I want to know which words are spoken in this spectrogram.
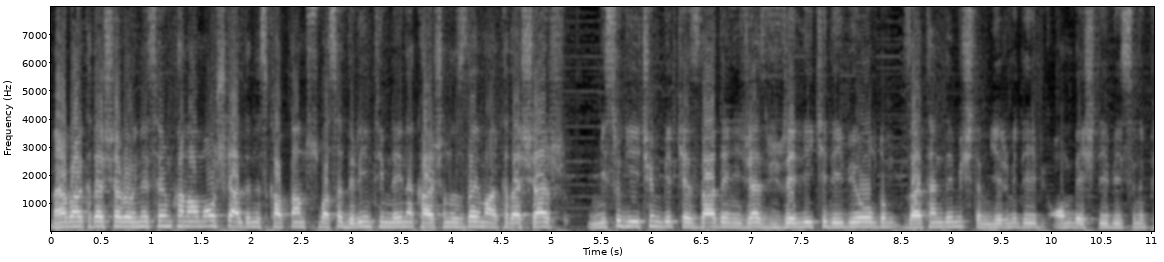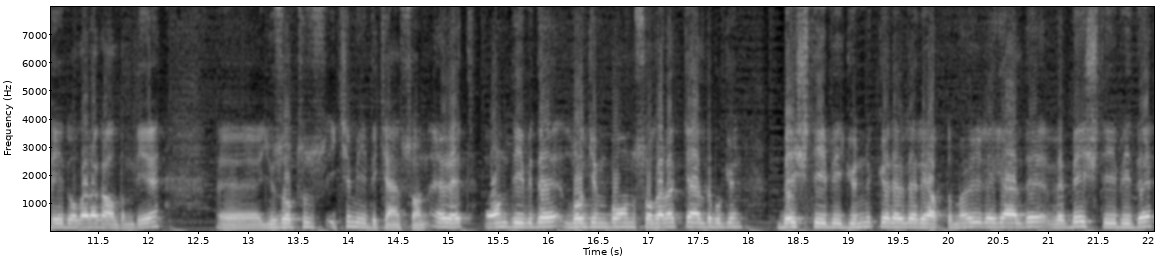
Merhaba arkadaşlar, Oyun Eserim kanalıma hoş geldiniz. Kaptan Tsubasa Dream Team'le yine karşınızdayım arkadaşlar. Misugi için bir kez daha deneyeceğiz. 152 dB oldum. Zaten demiştim 20 dB, 15 dB'sini paid olarak aldım diye. Ee, 132 miydik en son? Evet. 10 dB'de login bonus olarak geldi bugün. 5 dB günlük görevleri yaptım. Öyle geldi ve 5 dB'de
